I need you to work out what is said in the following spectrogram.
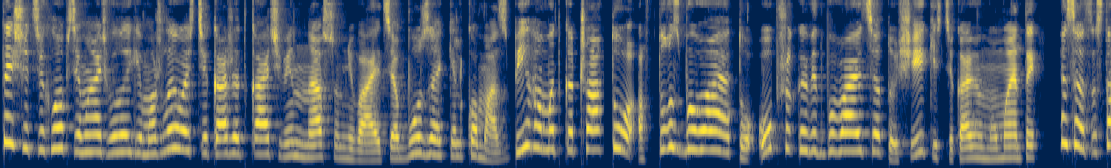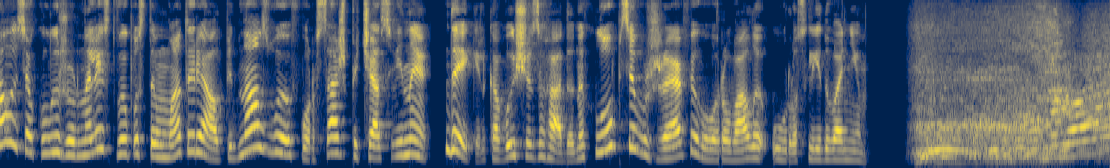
Те, що ці хлопці мають великі можливості, каже ткач, він не сумнівається, бо за кількома збігами ткача то авто збиває, то обшуки відбуваються, то ще якісь цікаві моменти. І все це сталося, коли журналіст випустив матеріал під назвою Форсаж під час війни. Декілька вище згаданих хлопців вже фігурували у розслідуванні. Про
